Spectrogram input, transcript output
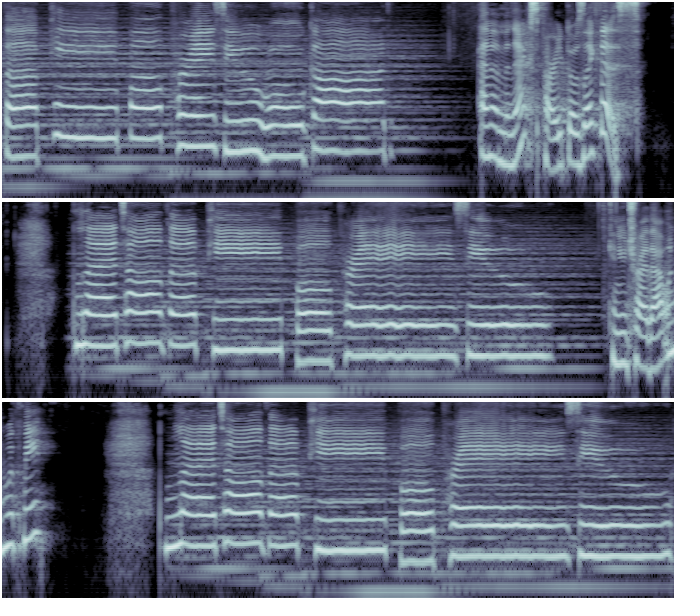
the people praise you, O God. And then the next part goes like this Let all the people praise you. Can you try that one with me? Let all the people praise you.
